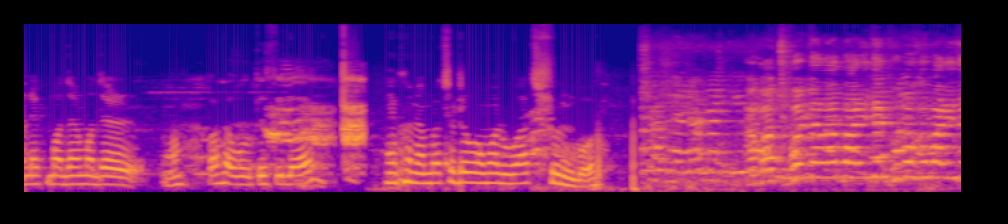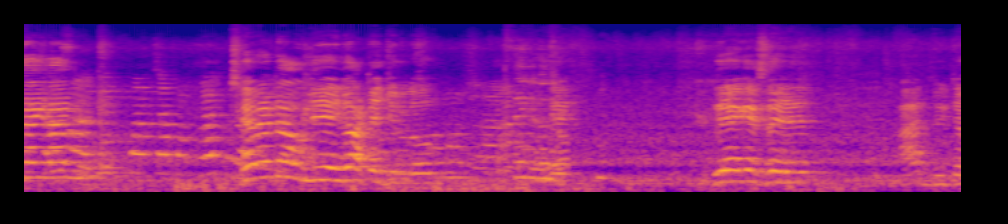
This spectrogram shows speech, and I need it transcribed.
অনেক মজার মজার কথা বলতেছিল। এখন আমরা ছোটো মামার ওয়াজ শুনব। আর দুইটা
